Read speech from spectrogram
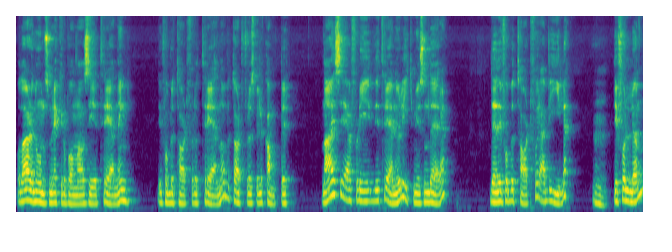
Og da er det noen som rekker opp hånda og sier trening. De får betalt for å trene og betalt for å spille kamper. Nei, sier jeg, fordi de trener jo like mye som dere. Det de får betalt for, er hvile. De får lønn,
